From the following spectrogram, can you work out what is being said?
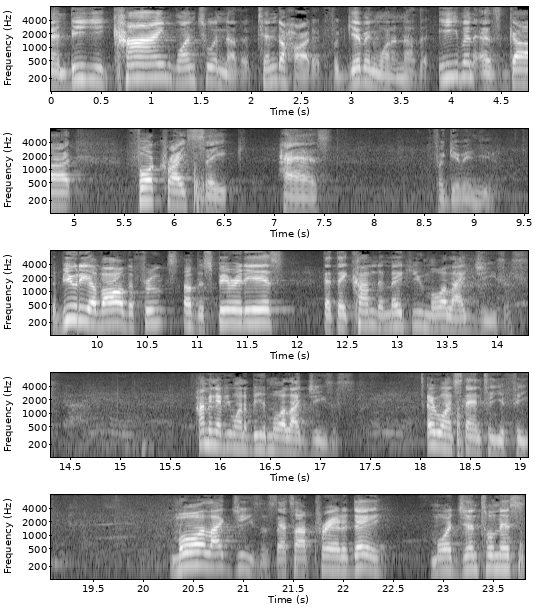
And be ye kind one to another, tenderhearted, forgiving one another, even as God, for Christ's sake, has forgiven you. The beauty of all the fruits of the Spirit is that they come to make you more like Jesus. How many of you want to be more like Jesus? Everyone stand to your feet. More like Jesus. That's our prayer today. More gentleness.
